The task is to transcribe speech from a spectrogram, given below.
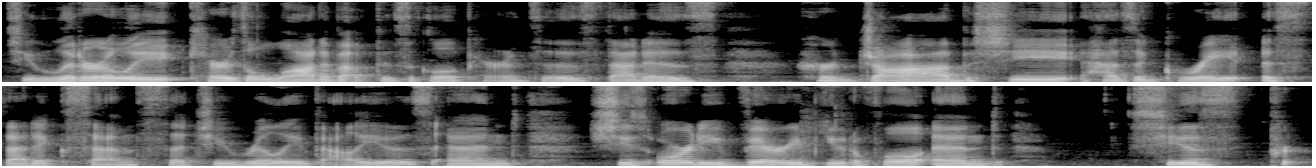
she literally cares a lot about physical appearances. That is her job. She has a great aesthetic sense that she really values, and she's already very beautiful, and she is per-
